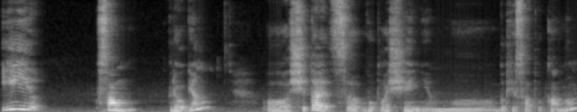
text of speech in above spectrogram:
И сам Рёген Э, считается воплощением э, Бодхисаттвы Канон.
